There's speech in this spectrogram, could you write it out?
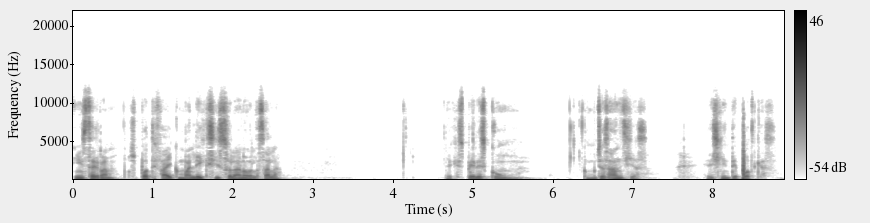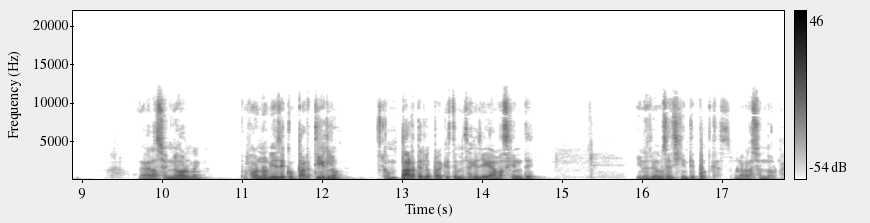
Instagram Spotify como Alexis Solano de la Sala. Ya que esperes con, con muchas ansias el siguiente podcast. Un abrazo enorme. Por favor, no olvides de compartirlo. Compártelo para que este mensaje llegue a más gente. Y nos vemos en el siguiente podcast. Un abrazo enorme.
